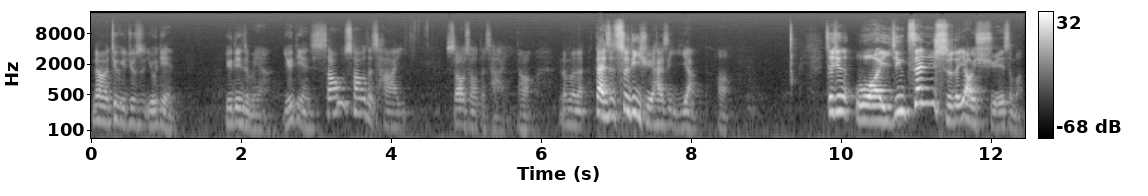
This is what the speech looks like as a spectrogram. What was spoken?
那么这个就是有点，有点怎么样？有点稍稍的差异。稍稍的差异啊，那么呢？但是次第学还是一样啊。这就是我已经真实的要学什么？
